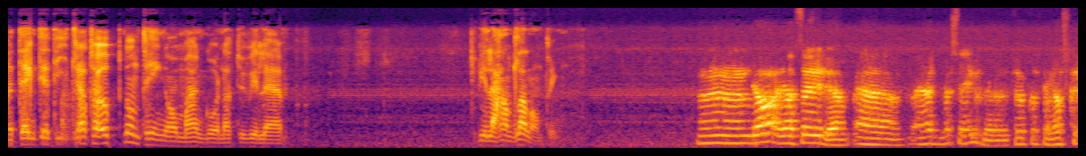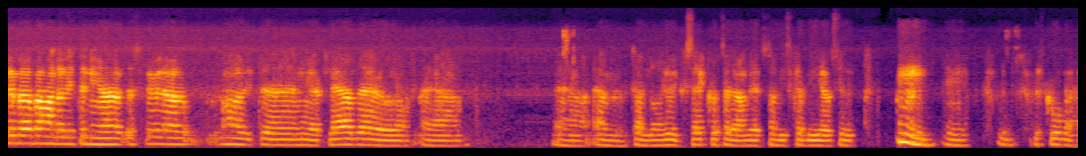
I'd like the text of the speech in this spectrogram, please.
Men tänkte Ditra ta upp någonting om angående att du ville, ville handla någonting? Mm, ja, jag säger det. Eh, jag, jag säger det. Frukosten. Jag skulle behöva handla lite nya, jag skulle vilja handla lite nya kläder och eh, eh, en någon ryggsäck och sådär eftersom vi ska bege oss ut i, i, i skogen.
